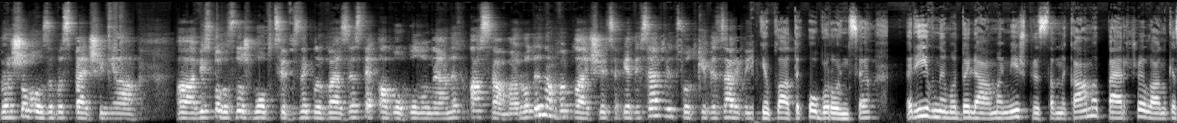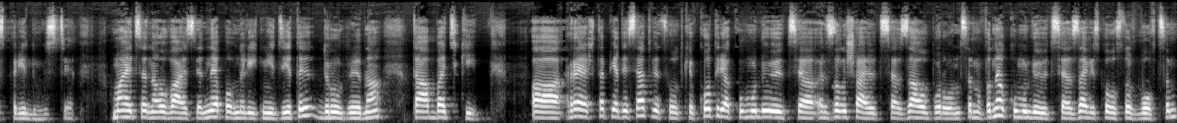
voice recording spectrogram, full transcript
грошового забезпечення військовослужбовців зниклих безвісти або полонених. А саме родинам виплачується 50% від заробітної плати оборонця рівними долями між представниками першої ланки спорідності. Мається на увазі неповнолітні діти, дружина та батьки. А решта 50%, котрі акумулюються, залишаються за оборонцем, вони акумулюються за військовослужбовцем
